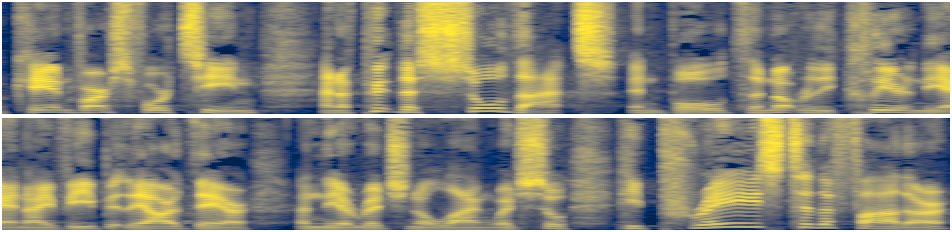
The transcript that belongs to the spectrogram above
okay, in verse 14. And I've put this so that in bold. They're not really clear in the NIV, but they are there in the original language. So he prays to the Father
